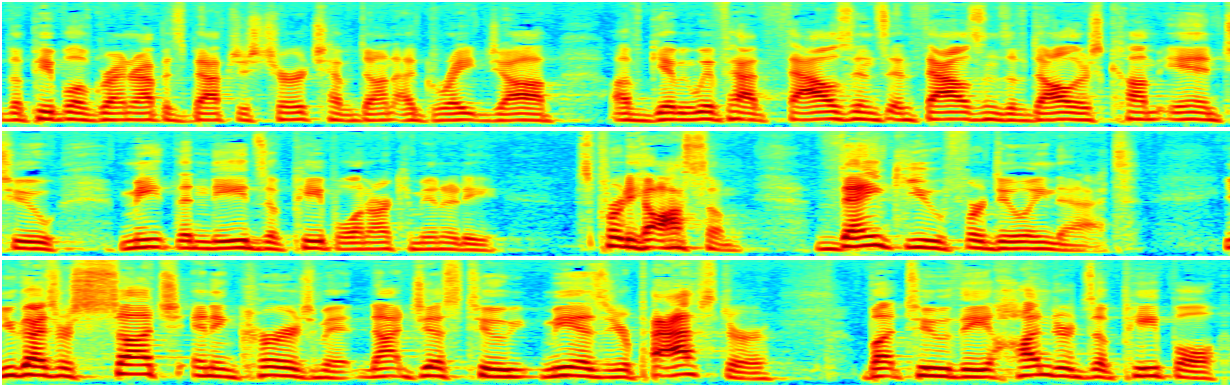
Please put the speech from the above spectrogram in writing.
The people of Grand Rapids Baptist Church have done a great job of giving. We've had thousands and thousands of dollars come in to meet the needs of people in our community. It's pretty awesome. Thank you for doing that. You guys are such an encouragement, not just to me as your pastor, but to the hundreds of people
